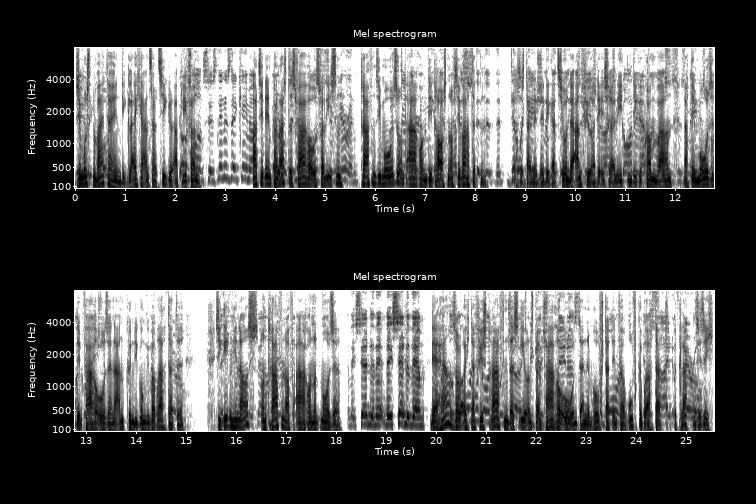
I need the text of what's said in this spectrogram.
Sie mussten weiterhin die gleiche Anzahl Ziegel abliefern. Als sie den Palast des Pharaos verließen, trafen sie Mose und Aaron, die draußen auf sie warteten. Das ist eine Delegation der Anführer der Israeliten, die gekommen waren, nachdem Mose dem Pharao seine Ankündigung überbracht hatte. Sie gingen hinaus und trafen auf Aaron und Mose. Der Herr soll euch dafür strafen, dass ihr uns beim Pharao und seinem Hofstaat in Verruf gebracht habt, beklagten sie sich.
